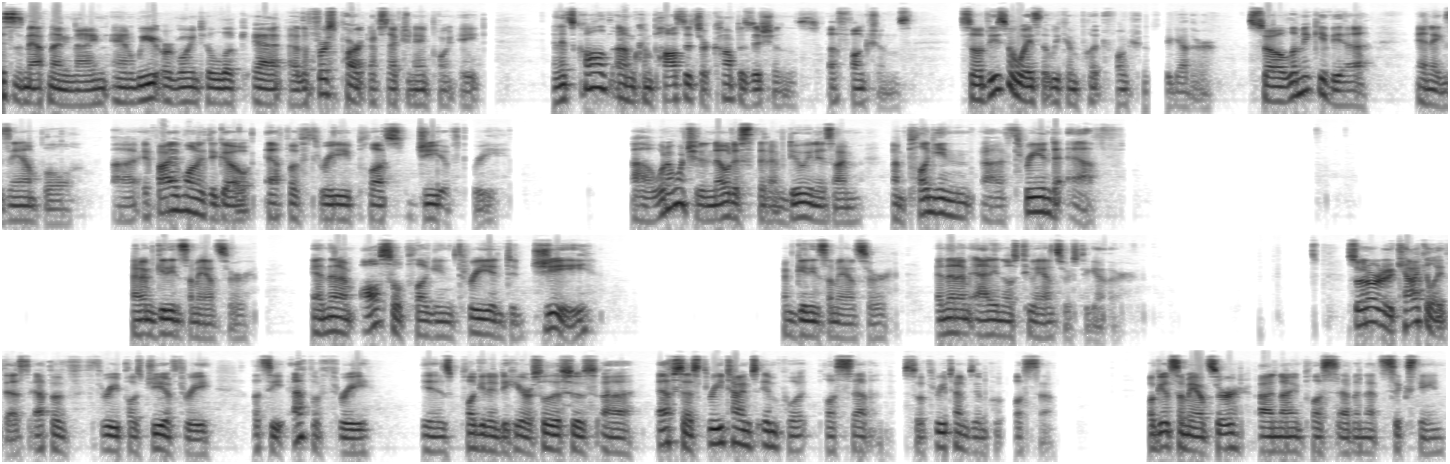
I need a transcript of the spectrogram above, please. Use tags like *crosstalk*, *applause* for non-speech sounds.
This is Math 99, and we are going to look at uh, the first part of section 8.8. And it's called um, composites or compositions of functions. So these are ways that we can put functions together. So let me give you a, an example. Uh, if I wanted to go f of 3 plus g of 3, uh, what I want you to notice that I'm doing is I'm, I'm plugging uh, 3 into f and I'm getting some answer. And then I'm also plugging 3 into G. I'm getting some answer. And then I'm adding those two answers together. So in order to calculate this, f of 3 plus g of 3, let's see, f of 3 is plug it into here. So this is, uh, f says 3 times input plus 7. So 3 times input plus 7. I'll get some answer, uh, 9 plus 7, that's 16.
